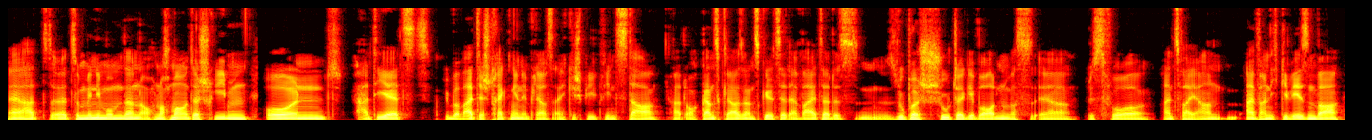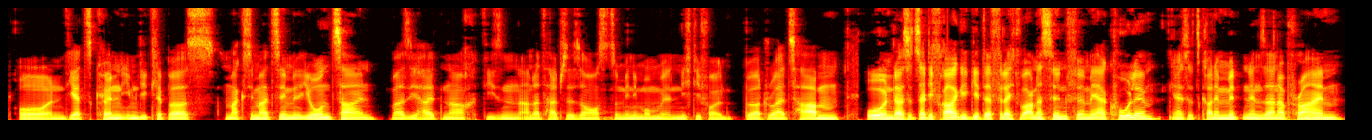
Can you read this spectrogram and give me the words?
er hat äh, zum Minimum dann auch nochmal unterschrieben und hat jetzt über weite Strecken in den Playoffs eigentlich gespielt wie ein Star. Hat auch ganz klar sein Skillset erweitert, ist ein super Shooter geworden, was er bis vor ein, zwei Jahren einfach nicht gewesen war. Und jetzt können ihm die Clippers maximal 10 Millionen zahlen, weil sie halt nach diesen anderthalb Saisons zum Minimum nicht die vollen Bird Rights haben. Und da ist jetzt halt die Frage, geht er vielleicht woanders hin für mehr Kohle? Er ist jetzt gerade mitten in seiner Prime.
